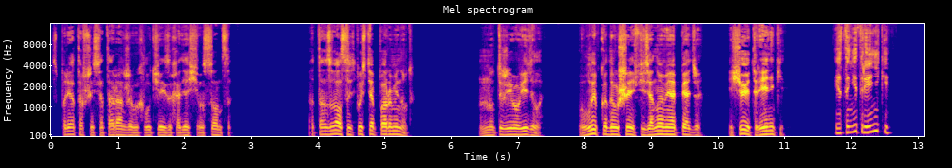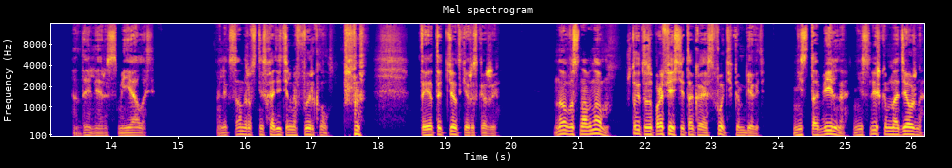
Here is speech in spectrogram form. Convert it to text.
спрятавшись от оранжевых лучей заходящего солнца. Отозвался спустя пару минут. «Ну, ты же его видела. Улыбка до ушей, физиономия опять же. Еще и треники». «Это не треники?» Аделия рассмеялась. Александров снисходительно фыркнул. «Ты это тетке расскажи. Но в основном, что это за профессия такая, с фотиком бегать?» Нестабильно, не слишком надежно.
